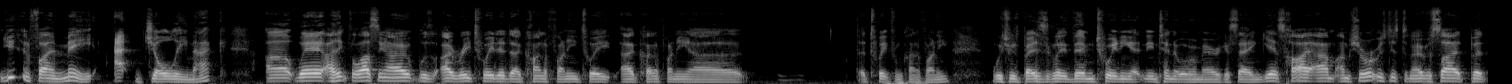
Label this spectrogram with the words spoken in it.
You can find me at Jolie Mac, uh, where I think the last thing I was I retweeted a kind of funny tweet, uh, kind of funny, uh, a tweet from kind of funny, which was basically them tweeting at Nintendo of America saying, "Yes, hi, um, I'm sure it was just an oversight, but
